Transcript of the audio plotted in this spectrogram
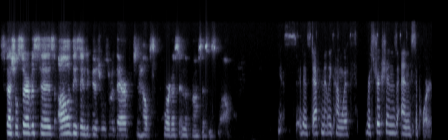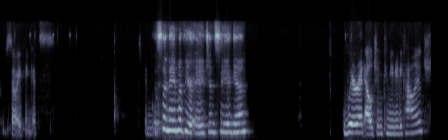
special services, all of these individuals were there to help support us in the process as well. Yes, it has definitely come with restrictions and support. So I think it's What's the name of your agency again? we're at Elgin Community College.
